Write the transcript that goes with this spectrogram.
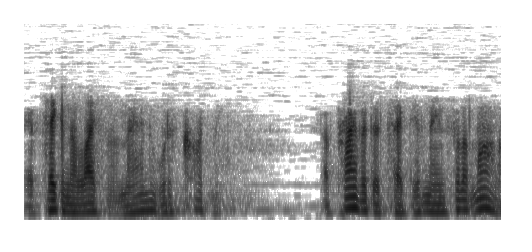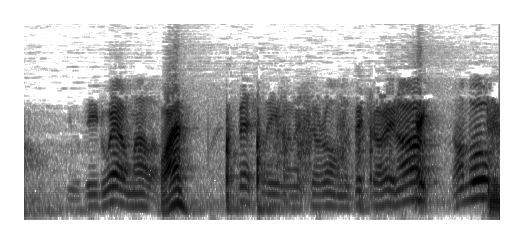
they have taken the life of a man who would have caught me. A private detective named Philip Marlowe. You did well, Marlowe. What? Especially when it's your own obituary. No, don't move.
